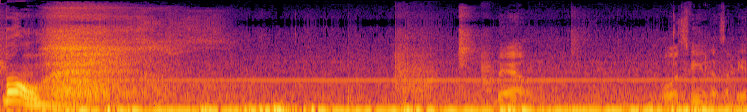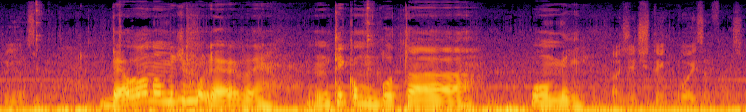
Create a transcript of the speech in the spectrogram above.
Bom. Bel. Boas-vindas a. Bel é o nome de mulher, velho. Não tem como botar homem. A gente tem coisa a fazer.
